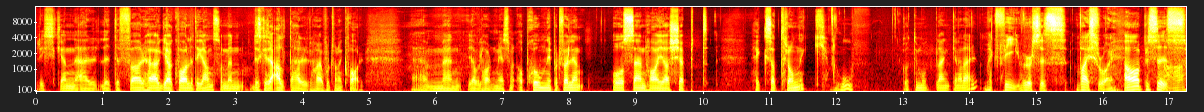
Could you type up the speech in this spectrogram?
risken är lite för hög. Jag har kvar lite grann, så, men det ska jag säga, allt det här har jag fortfarande kvar. Eh, men jag vill ha det mer som en option i portföljen. Och sen har jag köpt Hexatronic. Oh. Gått emot blankarna där. McPhee versus Viceroy Ja precis, Ja.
